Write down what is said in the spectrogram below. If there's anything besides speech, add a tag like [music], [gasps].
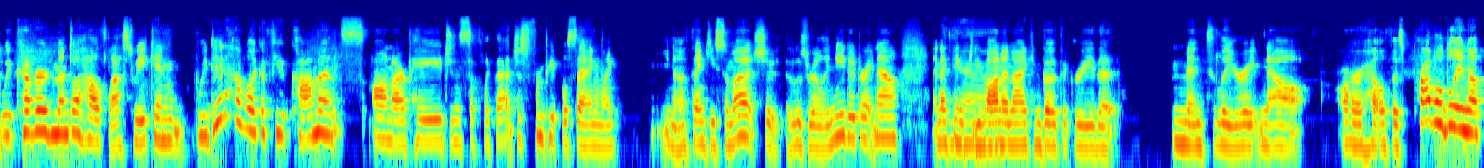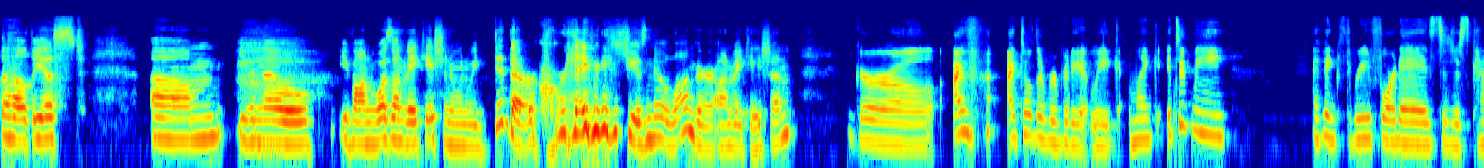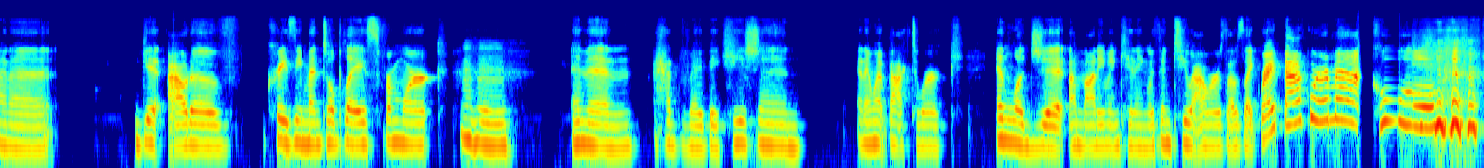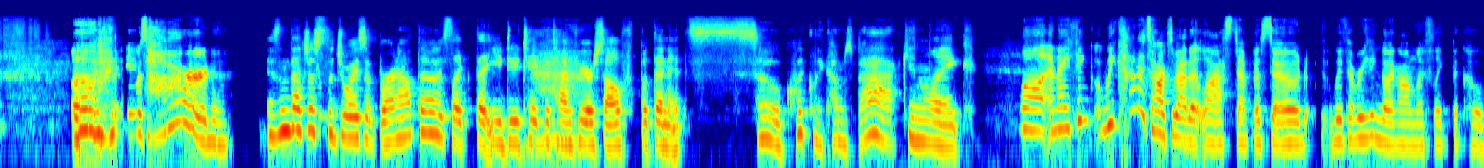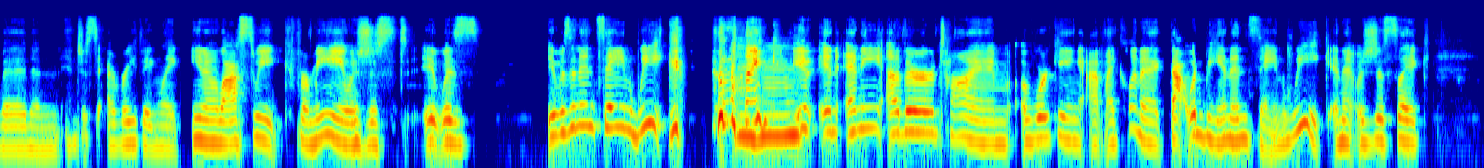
we covered mental health last week and we did have like a few comments on our page and stuff like that just from people saying like you know thank you so much it, it was really needed right now and i think Yeah. yvonne and i can both agree that mentally right now our health is probably not the healthiest um even though [sighs] yvonne was on vacation when we did that [laughs] recording she is no longer on vacation girl i've i told everybody at week i'm like it took me i think three four days to just kind of get out of crazy mental place from work mm-hmm. and then i had my vacation and i went back to work and legit i'm not even kidding within two hours i was like right back where i'm at cool [laughs] Ugh, it was hard Isn't that just the joys of burnout though? Is like that you do take the time for yourself, but then it's so quickly comes back and like Well, and I think we kind of talked about it last episode with everything going on with like the COVID and, and just everything. Like, you know, last week for me was just it was it was an insane week. [laughs] like Mhm. i in any other time of working at my clinic, that would be an insane week. And it was just like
